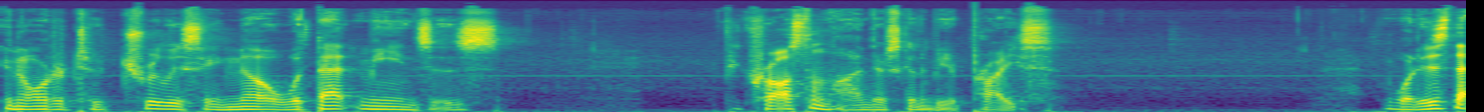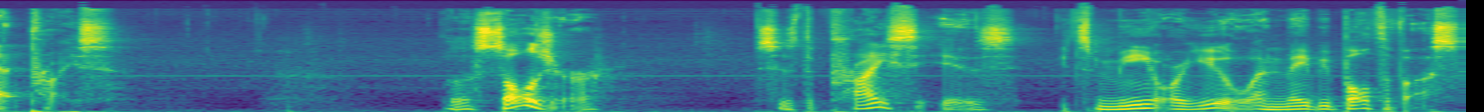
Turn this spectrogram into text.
in order to truly say no, what that means is if you cross the line, there's going to be a price. What is that price? Well, a soldier says the price is it's me or you, and maybe both of us.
